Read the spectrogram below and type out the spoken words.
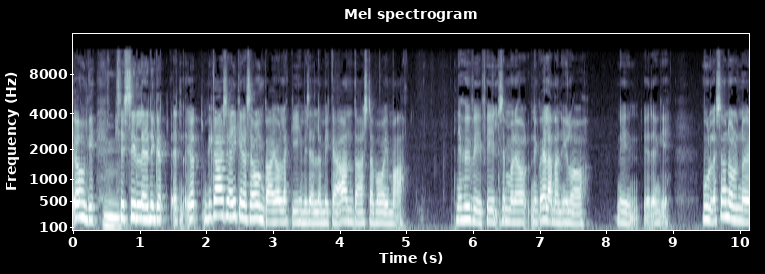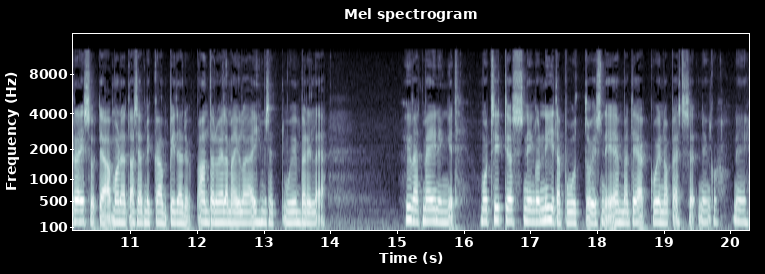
johonkin. Mm. Siis silleen, niin kuin, että mikä asia ikinä se onkaan jollekin ihmiselle, mikä antaa sitä voimaa. Ja hyviä fiil, semmoinen niin elämän ilo, niin jotenkin. Mulle se on ollut noin reissut ja monet asiat, mitkä on pitänyt, antanut elämän iloa ja ihmiset mun ympärille ja hyvät meiningit. Mutta sitten jos niinku niitä puuttuisi, niin en mä tiedä kuinka nopeasti se... Niinku, niin.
